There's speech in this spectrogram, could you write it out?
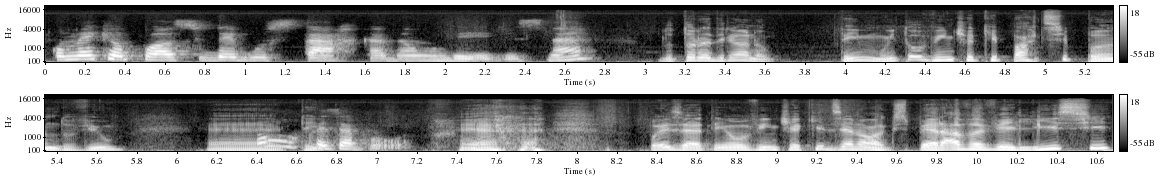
como é que eu posso degustar cada um deles, né? Doutora Adriano, tem muito ouvinte aqui participando, viu? É, oh, tem... coisa boa. É, pois é, tem ouvinte aqui dizendo ó, que esperava a velhice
